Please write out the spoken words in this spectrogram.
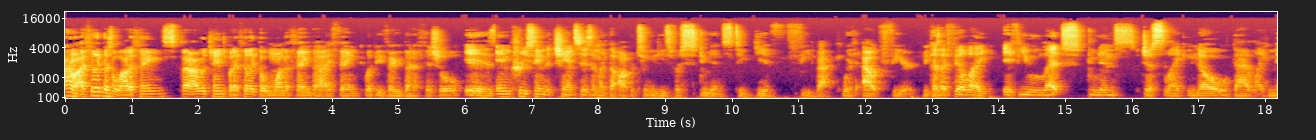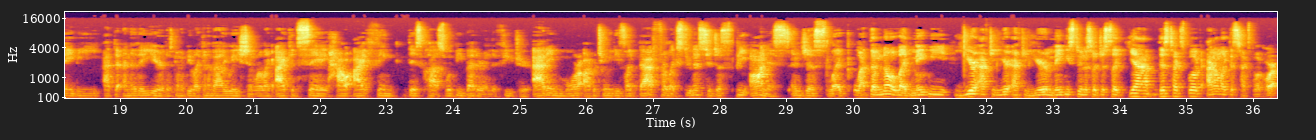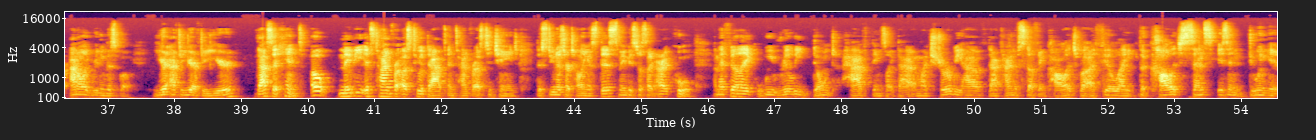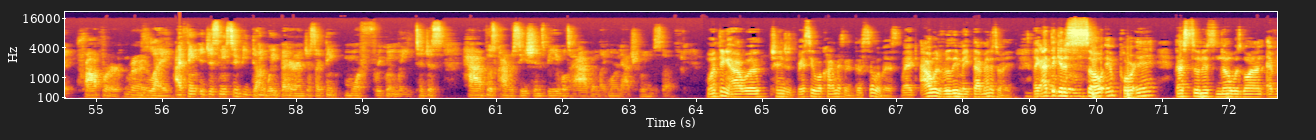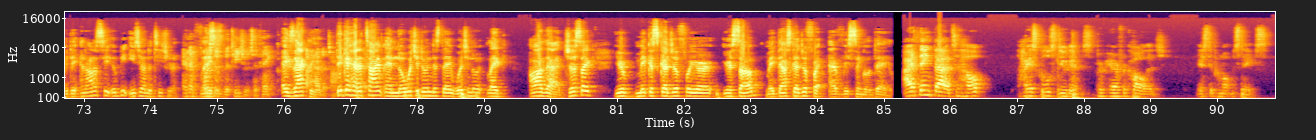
I don't know. I feel like there's a lot of things that I would change, but I feel like the one thing that I think would be very beneficial is increasing the chances and like the opportunities for students to give feedback without fear. Because I feel like if you let students just like know that like maybe at the end of the year there's gonna be like an evaluation where like I could say how I think this class would be better in the future. Adding more opportunities like that for like students to just be honest and just like let them know like maybe year after year after year maybe students are just like yeah this textbook I don't like this textbook or I don't like reading this book. Year after year after year that's a hint. Oh, maybe it's time for us to adapt and time for us to change. the students are telling us this. Maybe it's just like, all right, cool. And I feel like we really don't have things like that. I'm like, sure, we have that kind of stuff in college, but I feel like the college sense isn't doing it proper. Right. Like, I think it just needs to be done way better and just, I think, more frequently to just have those conversations be able to happen like more naturally and stuff. One thing I would change is basically what Carmen said, the syllabus. Like, I would really make that mandatory. Like, I think it is so important that students know what's going on every day. And honestly, it would be easier on the teacher. And it forces the teacher to think. Exactly. Ahead of time. Think ahead of time and know what you're doing this day, what you know, like, all that. Just like you make a schedule for your, your sub, make that schedule for every single day. I think that to help high school students prepare for college is to promote mistakes.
